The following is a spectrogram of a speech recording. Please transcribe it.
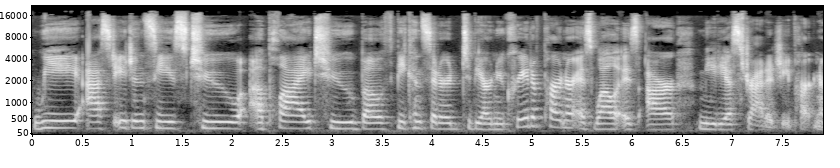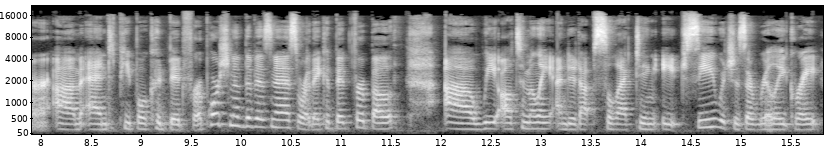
we asked agencies to apply to both be considered to be our new creative partner as well as our media strategy partner. Um, and people could bid for a portion of the business or they could bid for both. Uh, we ultimately ended up selecting HC, which is a really great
